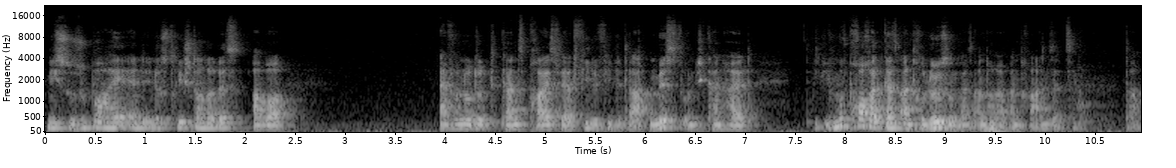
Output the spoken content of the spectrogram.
nicht so super High-End Industriestandard ist, aber einfach nur dort ganz preiswert viele, viele Daten misst und ich kann halt, ich, ich brauche halt ganz andere Lösungen, ganz andere, andere Ansätze da.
